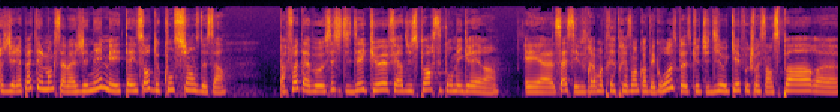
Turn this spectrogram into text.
Je dirais pas tellement que ça m'a gêné, mais t'as une sorte de conscience de ça. Parfois, t'avais aussi cette idée que faire du sport, c'est pour maigrir. hein. Et euh, ça, c'est vraiment très présent quand t'es grosse parce que tu dis, ok, il faut que je fasse un sport euh,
